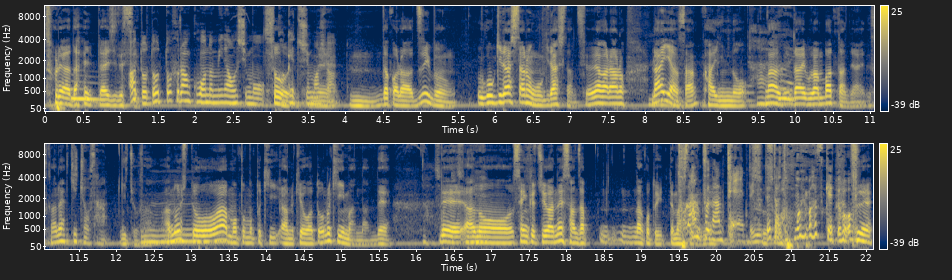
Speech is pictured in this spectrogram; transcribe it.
それは大大事ですよ。あとドット・フランク法の見直しも可決しました、ね。うん、だからずいぶん動き出したのは動き出したんですよ。だからあの、ライアンさん下院のはい。がだいぶ頑張ったんじゃないですかね、議長さん。議長さうん。んあの人はもともとあの共和党のキーマンなんでで、あの選挙中はね、散々なこと言ってましたね、トランプなんてって言ってたと思いますけど、で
